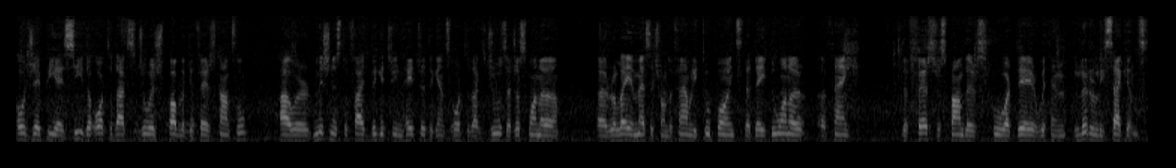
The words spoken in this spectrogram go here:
OJPAC, the Orthodox Jewish Public Affairs Council. Our mission is to fight bigotry and hatred against Orthodox Jews. I just want to uh, relay a message from the family. Two points that they do want to uh, thank the first responders who were there within literally seconds.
